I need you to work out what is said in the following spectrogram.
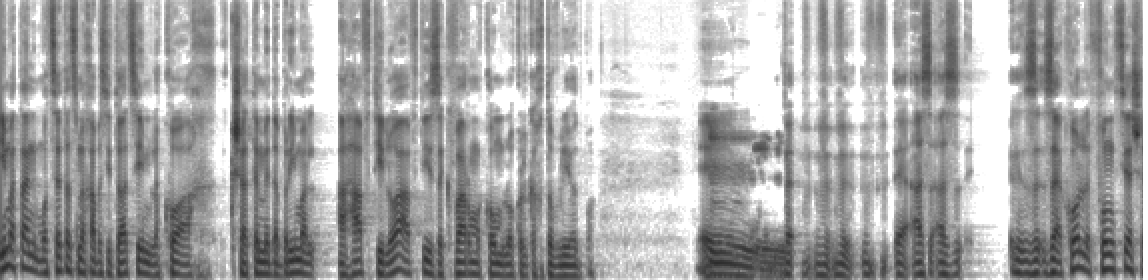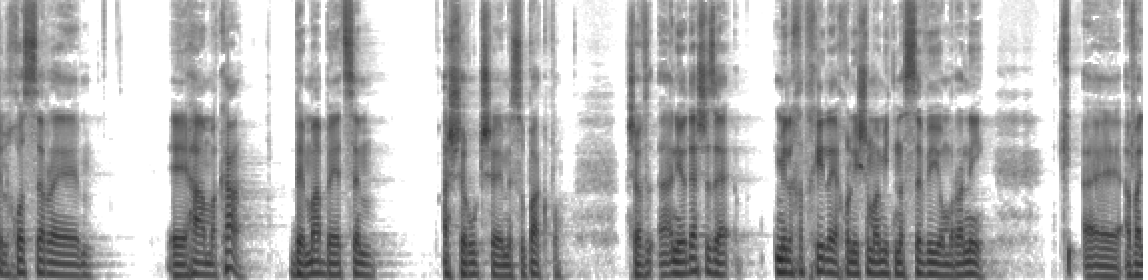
אם אתה מוצא את עצמך בסיטואציה עם לקוח, כשאתם מדברים על אהבתי, לא אהבתי, זה כבר מקום לא כל כך טוב להיות בו. Mm. אז, אז זה, זה הכל פונקציה של חוסר אה, אה, העמקה במה בעצם השירות שמסופק פה. עכשיו, אני יודע שזה מלכתחילה יכול להישמע מתנשא ויומרני, אה, אבל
